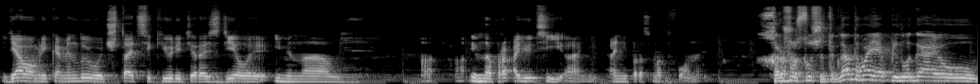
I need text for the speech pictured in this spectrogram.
я вам рекомендую вот читать security разделы именно, а, именно про IoT, а не, а не про смартфоны. Хорошо, слушай, тогда давай я предлагаю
